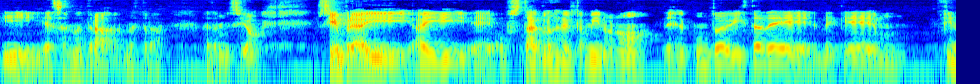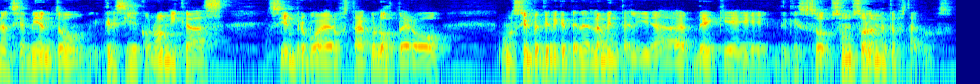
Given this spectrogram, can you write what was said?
y esa es nuestra, nuestra, misión siempre hay, hay eh, obstáculos en el camino, ¿no? Desde el punto de vista de, que mm, financiamiento, crisis económicas, siempre puede haber obstáculos, pero uno siempre tiene que tener la mentalidad de que, de que son solamente obstáculos,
